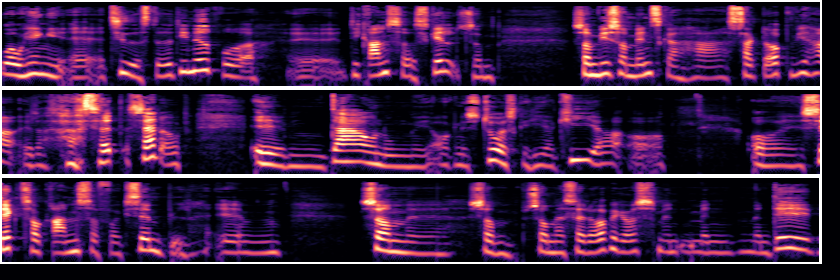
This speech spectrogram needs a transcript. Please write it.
uafhængige af tid og sted. De nedbryder øh, de grænser og skæld, som, som vi som mennesker har sagt op, vi har, eller har sat, sat op. Øh, der er jo nogle organisatoriske hierarkier og, og sektorgrænser for eksempel. Øh, som, øh, som, som er sat op, ikke også? Men, men, men det,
